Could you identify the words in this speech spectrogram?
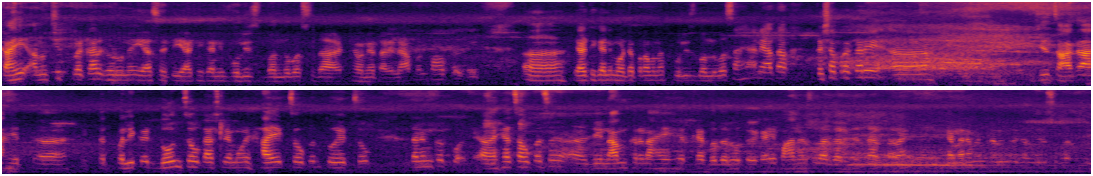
काही अनुचित प्रकार घडू नये यासाठी या ठिकाणी पोलीस बंदोबस्त सुद्धा ठेवण्यात आलेला आहे. आपण पाहतोय की या ठिकाणी मोठ्या प्रमाणात पोलीस बंदोबस्त आहे. आणि आता कशा प्रकारे जे जागा आहेत तर पलीकडे दोन चौक असल्यामुळे हा एक चौक आणि तो एक चौक. आता नेमकं ह्या चौकाचं जे नामकरण आहे ह्यात काय बदल होतोय काय हे सुद्धा गरजेचं असणार आहे कॅमेरामॅन रवींद्र गंभीर सोबत मी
